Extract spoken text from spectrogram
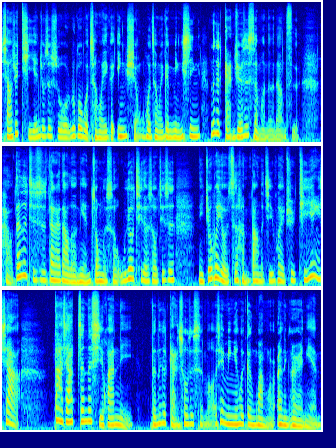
想要去体验，就是说，如果我成为一个英雄或成为一个明星，那个感觉是什么呢？那样子。好，但是其实大概到了年终的时候，五六七的时候，其实你就会有一次很棒的机会去体验一下，大家真的喜欢你的那个感受是什么？而且明年会更旺哦，二零二二年。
